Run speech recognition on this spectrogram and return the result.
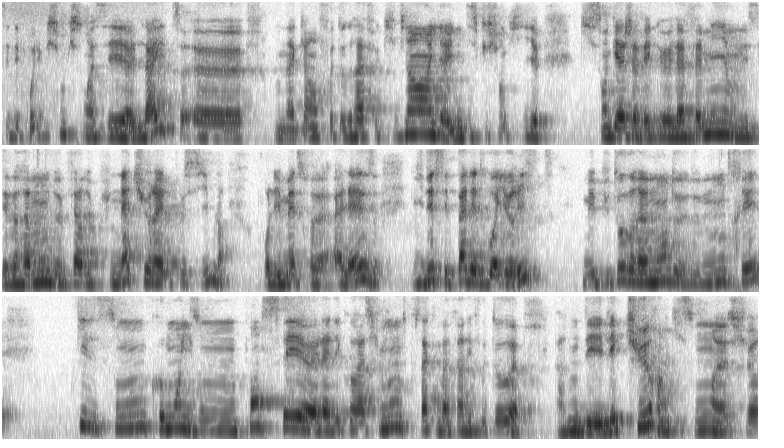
c'est des productions qui sont assez euh, light. Euh, on n'a qu'un photographe qui vient, il y a une discussion qui, qui s'engage avec euh, la famille. On essaie vraiment de le faire le plus naturel possible pour les mettre à l'aise. L'idée, c'est pas d'être voyeuriste, mais plutôt vraiment de, de montrer qu'ils sont, comment ils ont pensé euh, la décoration. C'est pour ça qu'on va faire des photos, euh, par exemple des lectures hein, qui sont euh, sur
